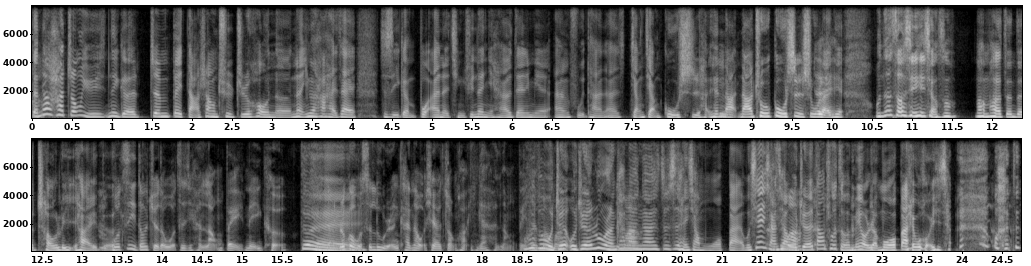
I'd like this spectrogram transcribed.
等到他终于那个针被打上去之后呢，那因为他还在就是一个很不安的情绪，那你还要在那边安抚他，然后讲讲故事，好像拿拿出故事书来念。我那时候心里想说。妈妈真的超厉害的，我自己都觉得我自己很狼狈那一刻。对，如果我是路人看到我现在状况，应该很狼狈。不不，我觉得我觉得路人看到应该就是很想膜拜。我现在想起来，我觉得当初怎么没有人膜拜我一下？我真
